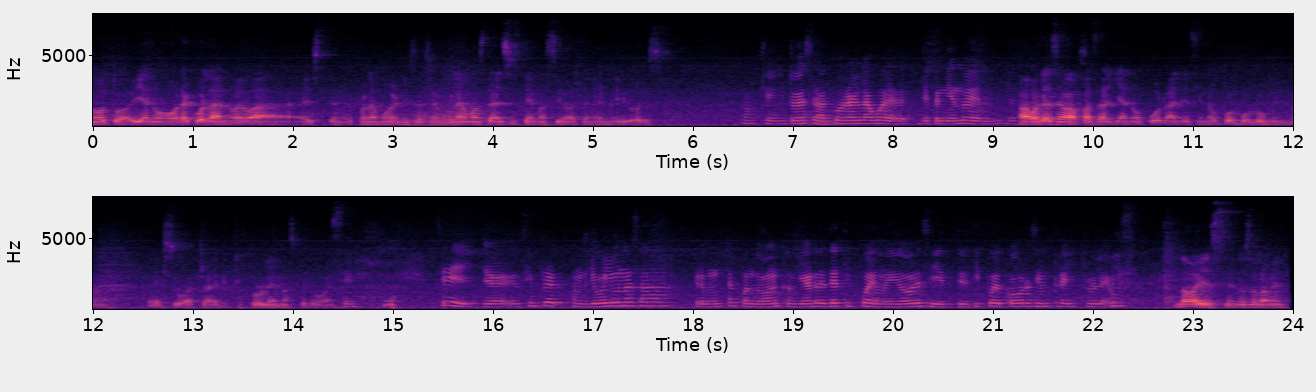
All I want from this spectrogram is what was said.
No, todavía no. Ahora con la nueva, este, con la modernización que le vamos a estar, el sistema sí va a tener medidores. Ok, entonces se va a cobrar el agua dependiendo del... Ahora se va a pasar ya no por área, sino por volumen. Eso va a traer otros problemas, pero bueno. Sí, sí yo siempre, cuando yo voy a una sala, preguntan cuando van a cambiar de, tipo de medidores y de, tipo de cobro, siempre hay problemas. No, es, no solamente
